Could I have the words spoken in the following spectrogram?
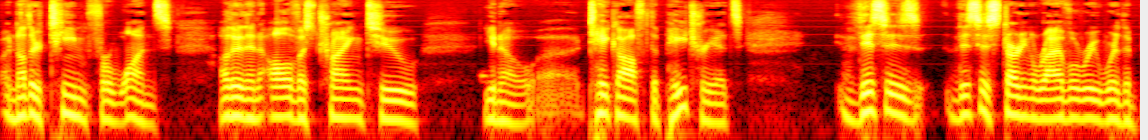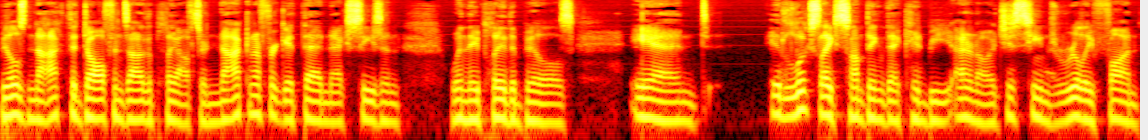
another team for once, other than all of us trying to, you know, uh, take off the Patriots. This is this is starting a rivalry where the Bills knock the Dolphins out of the playoffs. They're not going to forget that next season when they play the Bills, and it looks like something that could be. I don't know. It just seems really fun.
